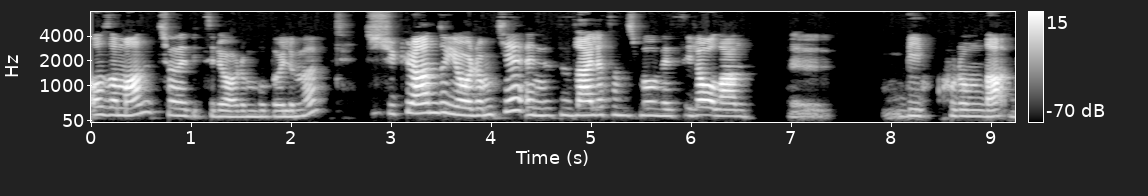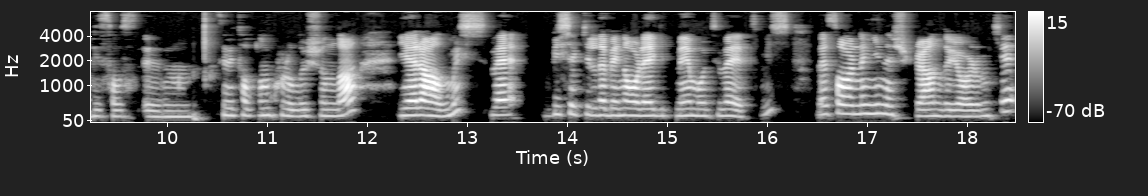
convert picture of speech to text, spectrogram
o zaman şöyle bitiriyorum bu bölümü. Şükran duyuyorum ki hani sizlerle tanışma vesile olan e, bir kurumda, bir sos, e, sivil toplum kuruluşunda yer almış ve bir şekilde beni oraya gitmeye motive etmiş. Ve sonra yine şükran duyuyorum ki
